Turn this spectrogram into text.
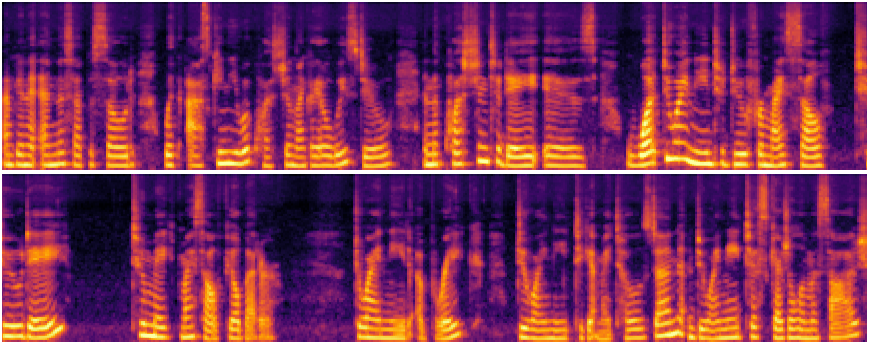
I'm going to end this episode with asking you a question, like I always do. And the question today is What do I need to do for myself today to make myself feel better? Do I need a break? Do I need to get my toes done? Do I need to schedule a massage?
